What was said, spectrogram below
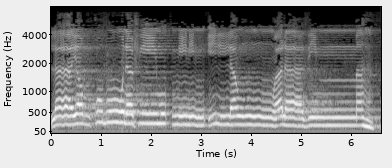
لا يرقبون في مؤمن إلا ولا ذمة.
